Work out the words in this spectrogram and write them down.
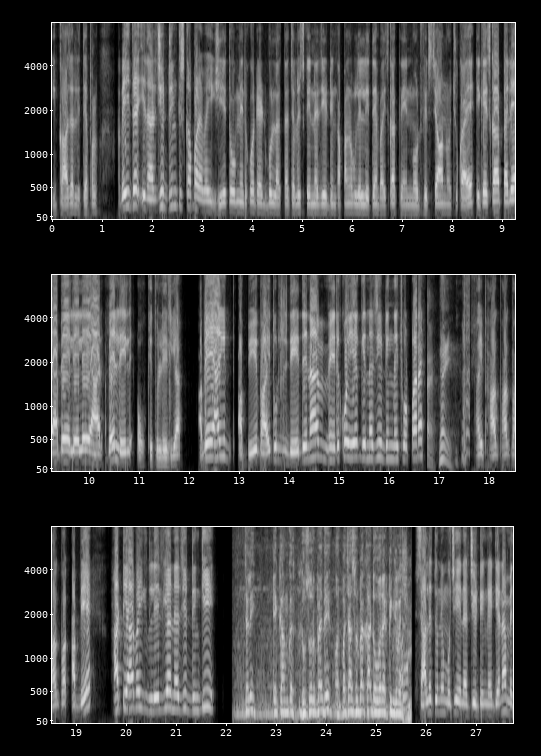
ये गाजर लेते हैं अपन अबे इधर एनर्जी ड्रिंक किसका पर है भाई? ये तो मेरे को रेड बुल लगता है। चलो इसका एनर्जी ड्रिंक अपन लोग ले लेते हैं भाई। इसका क्रेन मोड फिर से ऑन हो चुका है। ठीक है इसका पहले अबे ले ले यार। अबे ले ले। ओके तो ले लिया। अबे यार ये अबे भाई तू दे देना। मेरे को एक एनर्जी ड्रिंक नहीं छोड़ पा रहा है। नहीं। भाई भाग भाग भाग भाग। अबे हट यार भाई। ले लिया एनर्जी ड्रिंक की चले। एक काम कर दो सौ रुपए दे और पचास रुपए काट ओवर एक्टिंग के वजह साले तूने मुझे एनर्जी ड्रिंक नहीं दिया ना मैं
